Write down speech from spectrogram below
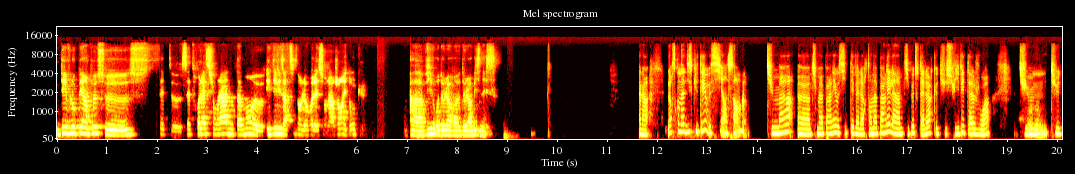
développer un peu ce, cette, cette relation-là, notamment aider les artistes dans leur relation à l'argent et donc à vivre de leur, de leur business. Alors, lorsqu'on a discuté aussi ensemble, tu m'as euh, tu m'as parlé aussi de tes valeurs. Tu en as parlé là un petit peu tout à l'heure que tu suivais ta joie. Tu, mm-hmm. tu,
